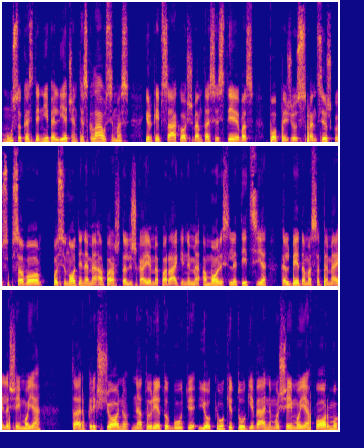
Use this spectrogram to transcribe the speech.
mūsų kasdienybę liečiantis klausimas. Ir kaip sako šventasis tėvas popiežius Pranciškus savo posinodinėme apaštališkajame paraginime Amoris Leticija, kalbėdamas apie meilę šeimoje, tarp krikščionių neturėtų būti jokių kitų gyvenimo šeimoje formų,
